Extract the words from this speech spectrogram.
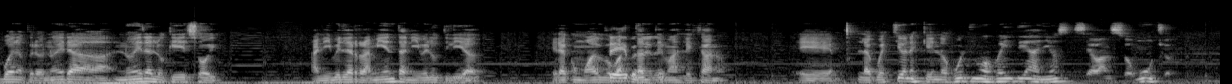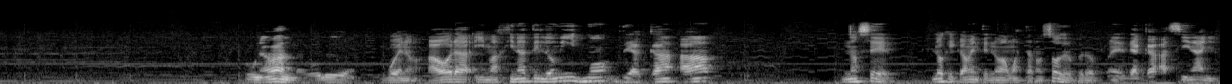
Bueno, pero no era, no era lo que es hoy. A nivel herramienta, a nivel utilidad. Era como algo Sí, pero- bastante más lejano. Eh, la cuestión es que en los últimos 20 años se avanzó mucho. Una banda, boludo. Bueno, ahora imagínate lo mismo de acá a... No sé, lógicamente no vamos a estar nosotros, pero eh, de acá a 100 años.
